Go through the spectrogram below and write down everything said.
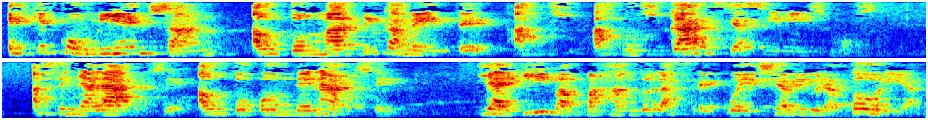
es que comienzan automáticamente a, a juzgarse a sí mismos a señalarse, autocondenarse, y allí van bajando la frecuencia vibratoria.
